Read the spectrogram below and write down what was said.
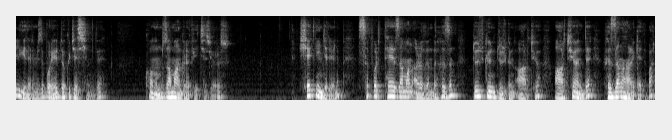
Bilgilerimizi buraya dökeceğiz şimdi. Konum zaman grafiği çiziyoruz. Şekli inceleyelim. 0t zaman aralığında hızım düzgün düzgün artıyor. Artı yönde hızlanan hareket var.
